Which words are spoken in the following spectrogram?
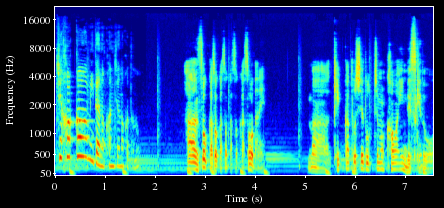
ち派かみたいな感じじゃなかったの？ああ、そっかそっかそっかそっか、そうだね。まあ、結果としてどっちも可愛いんですけど、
